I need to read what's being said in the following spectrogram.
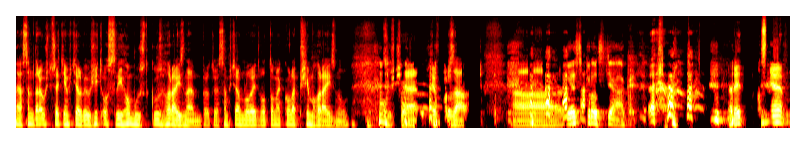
já jsem teda už předtím chtěl využít oslího můstku s Horizonem, protože jsem chtěl mluvit o tom jako lepším Horizonu, což je, je v Forza. A... Je zprosták. Tady vlastně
